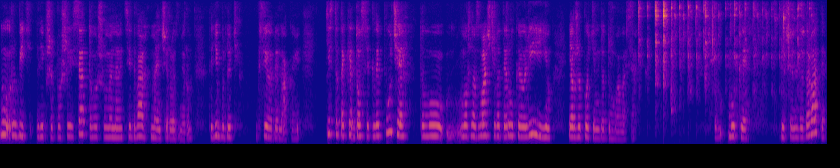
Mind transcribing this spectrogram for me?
Ну, робіть ліпше по 60, тому що в мене ці два менші розміром. Тоді будуть всі одинакові. Тісто таке досить липуче, тому можна змащувати руки олією. Я вже потім додумалася, щоб муки більше не додавати.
